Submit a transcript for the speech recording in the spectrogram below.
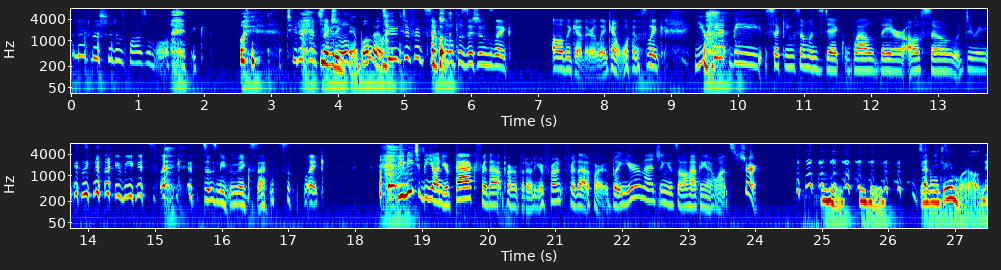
none of this shit is possible. Like two different sexual like... two different sexual oh. positions like all together like at once. Like you can't be sucking someone's dick while they are also doing you know what I mean? It's like it doesn't even make sense. It's like you need to be on your back for that part, but on your front for that part. But you're imagining it's all happening at once. Sure. mm-hmm, mm-hmm. In my dream world,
